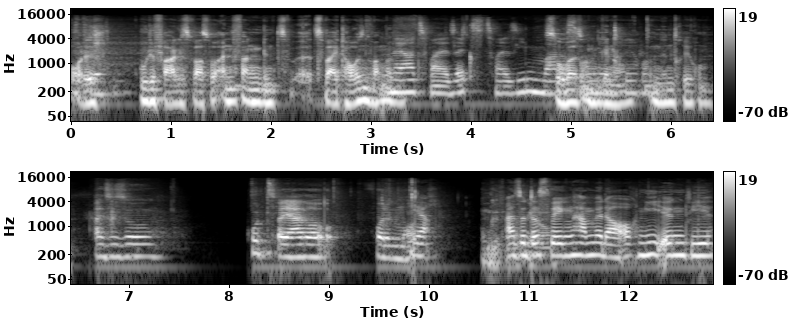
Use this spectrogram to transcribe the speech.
Oh, das ist eine gute Frage. Es war so Anfang den 2000 war man. Ja, 2006, 2007 war so das so um, den genau, Dreh rum. um den Dreh rum. Also so gut zwei Jahre vor dem Mord. Ja. Ungefähr, also genau. deswegen haben wir da auch nie irgendwie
